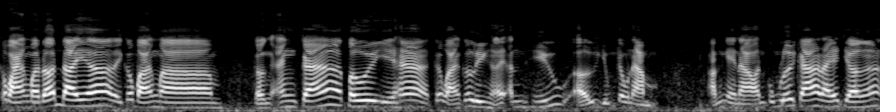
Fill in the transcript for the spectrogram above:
các bạn mà đến đây á thì các bạn mà cần ăn cá tươi gì ha các bạn có liên hệ anh Hiếu ở Dũng Châu Nằm. Ảnh ngày nào anh cũng lưới cá ở đây hết trơn á.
